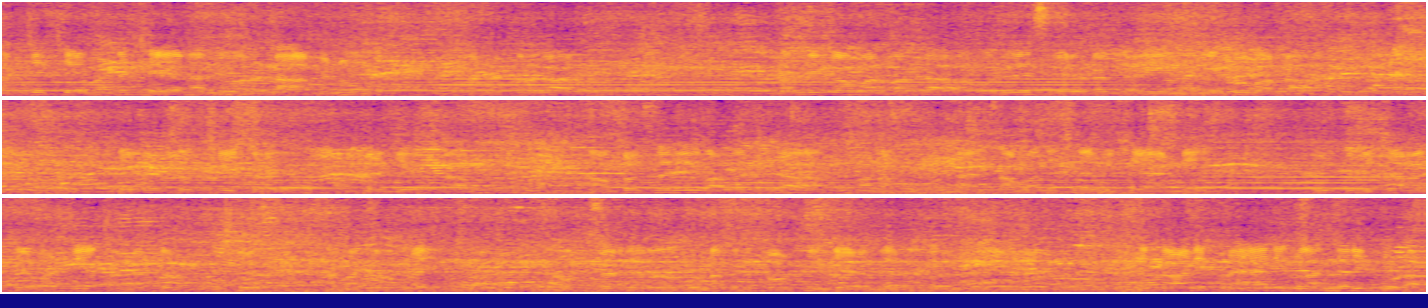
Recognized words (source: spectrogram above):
పర్చేజ్ చేయమంటే చేయనందువలన ఆమెను కండక్టర్ గారు నందికామన్ వద్ద వదిలేసి వెళ్ళడం జరిగిందని చెప్పి వాళ్ళ పేరెంట్స్ వచ్చి ఇక్కడ కంప్లైంట్ చేస్తున్నారు కంపల్సరీ వాళ్ళ మీద మనము దానికి సంబంధించిన విషయాన్ని పూర్తి విచారణ చేపట్టి కండక్టర్ పోతూ కండక్టర్పై ఒకసారి జరగకుండా అతను కౌన్సిలింగ్ చేయడం జరుగుతుంది తెలియజేస్తుంది కానీ ప్రయాణికులందరికీ కూడా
